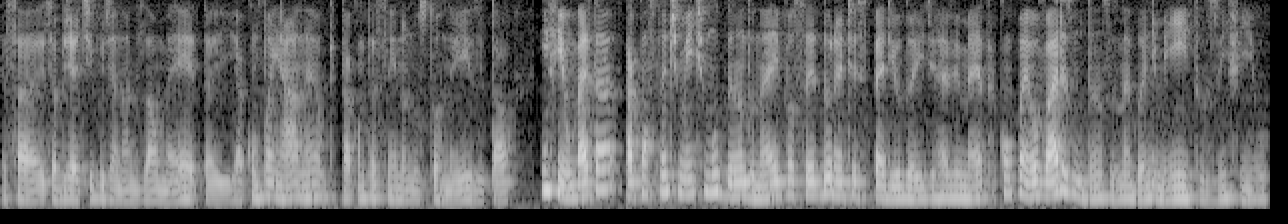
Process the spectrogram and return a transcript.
essa, esse objetivo de analisar o meta e acompanhar né, o que está acontecendo nos torneios e tal. Enfim, o meta está constantemente mudando, né? E você, durante esse período aí de heavy meta, acompanhou várias mudanças, né? Banimentos, enfim, o,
